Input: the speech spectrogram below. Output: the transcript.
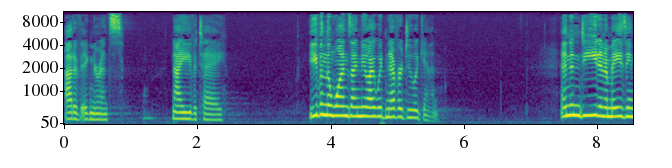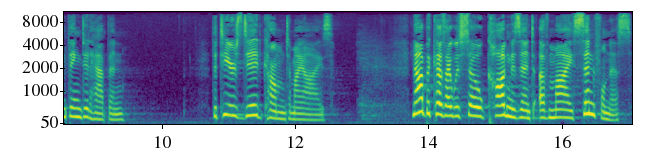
out of ignorance, naivete, even the ones I knew I would never do again. And indeed, an amazing thing did happen. The tears did come to my eyes. Not because I was so cognizant of my sinfulness,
